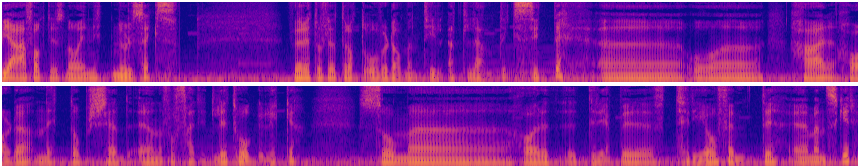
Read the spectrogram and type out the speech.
vi er faktisk nå i 1906. Vi har rett og slett dratt over dammen til Atlantic City. Eh, og her har det nettopp skjedd en forferdelig togulykke. Som eh, har dreper 53 eh, mennesker.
